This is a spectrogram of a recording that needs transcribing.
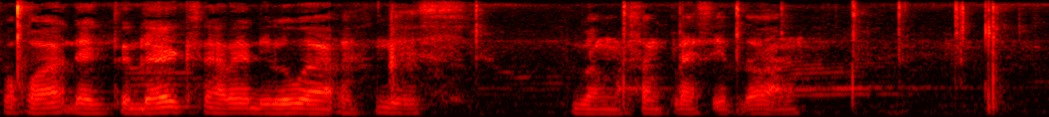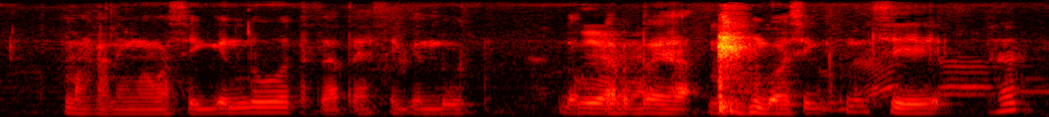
pokoknya daik daik sare di luar guys bang masang plesit doang. Makanya mau si gendut teh si gendut. Dokter Iya, teh ya bawa si gendut si Hah?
